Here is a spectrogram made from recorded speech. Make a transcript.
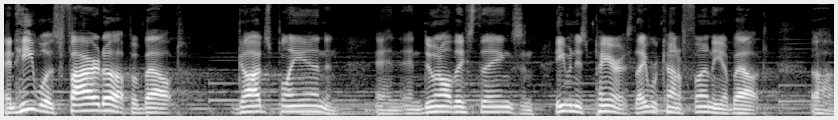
And he was fired up about God's plan and, and, and doing all these things. And even his parents, they were kind of funny about uh,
